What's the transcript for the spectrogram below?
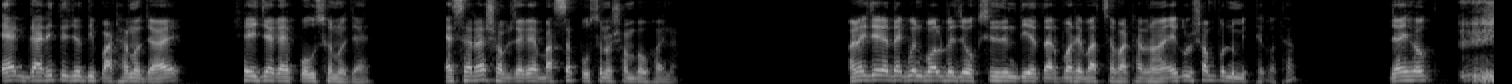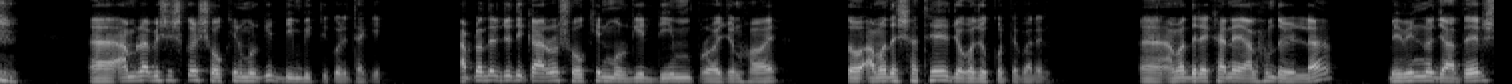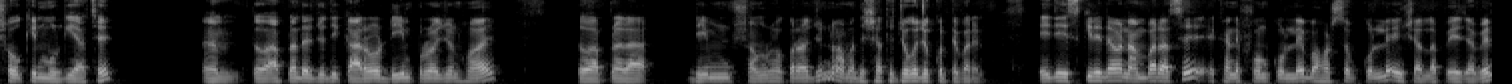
এক গাড়িতে যদি পাঠানো যায়, সেই জায়গায় পৌঁছানো যায়। এছাড়া সব জায়গায় বাচ্চা পৌঁছানো সম্ভব হয় না। অনেক জায়গায় দেখবেন বলবে যে, অক্সিজেন দিয়ে তারপরে বাচ্চা পাঠানো হয়। এগুলো সম্পূর্ণ মিথ্যে কথা। যাই হোক আমরা বিশেষ করে শৌখিন মুরগির ডিম বিক্রি করে থাকি। আপনাদের যদি কারও শৌখিন মুরগির ডিম প্রয়োজন হয়, তো আমাদের সাথে যোগাযোগ করতে পারেন। আমাদের এখানে আলহামদুলিল্লাহ বিভিন্ন জাতের শৌখিন মুরগি আছে। তো আপনাদের যদি কারও ডিম প্রয়োজন হয়, তো আপনারা ডিম সংগ্রহ করার জন্য আমাদের সাথে যোগাযোগ করতে পারেন। এই যে স্ক্রিনে দেওয়া নাম্বার আছে, এখানে ফোন করলে বা হোয়াটসঅ্যাপ করলে ইনশাল্লাহ পেয়ে যাবেন।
